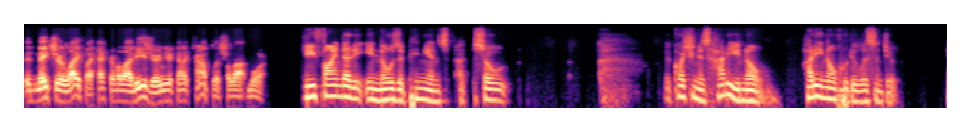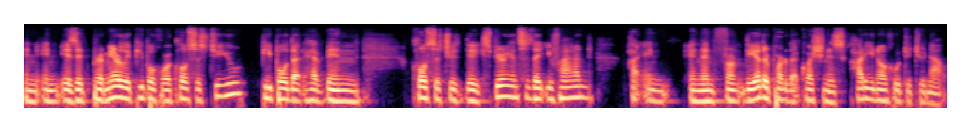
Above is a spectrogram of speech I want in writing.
it makes your life a heck of a lot easier and you can accomplish a lot more. Do you find that in those opinions uh, so the question is how do you know? How do you know who to listen to? And, and is it primarily people who are closest to you? People that have been closest to the experiences that you've had? And and then from the other part of that question is how do you know who to tune out?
